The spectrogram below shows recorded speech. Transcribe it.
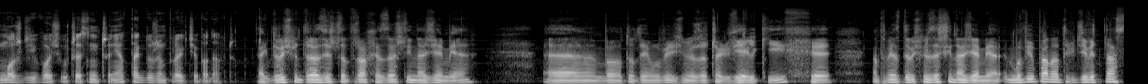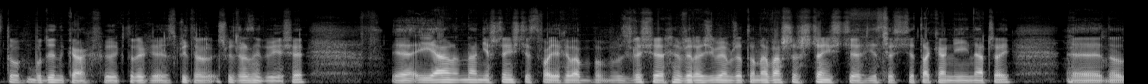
możliwość uczestniczenia w tak dużym projekcie badawczym. Jak gdybyśmy teraz jeszcze trochę zeszli na ziemię, e, bo tutaj mówiliśmy o rzeczach wielkich, e, natomiast gdybyśmy zeszli na ziemię, mówił pan o tych 19 budynkach, w których e, szpital, szpital znajduje się. E, Ja na nieszczęście swoje chyba źle się wyraziłem, że to na wasze szczęście jesteście tak, a nie inaczej. E, No,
